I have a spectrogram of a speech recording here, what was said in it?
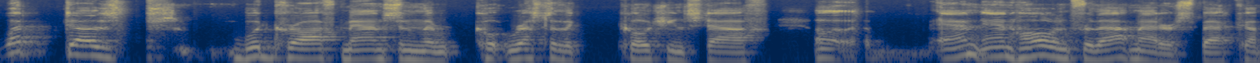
What does Woodcroft, Manson, the co- rest of the coaching staff, uh, and and Holland for that matter, Spec, uh,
